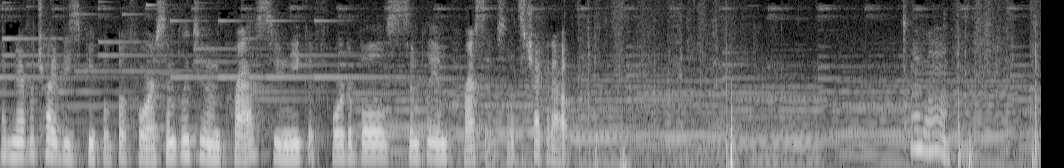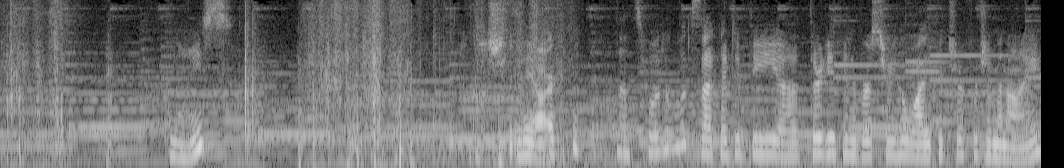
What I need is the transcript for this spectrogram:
I've never tried these people before. Simply to impress, unique, affordable, simply impressive. So let's check it out. Oh wow. Nice. Oh gosh, here they are. That's what it looks like. I did the uh, 30th anniversary Hawaii picture for Gemini.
